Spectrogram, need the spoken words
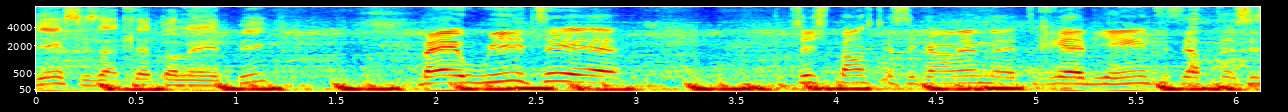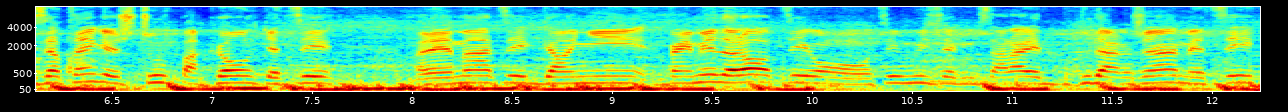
bien ses athlètes olympiques? Ben oui, tu sais. euh, je pense que c'est quand même très bien. C'est c'est certain que je trouve par contre que, tu sais, honnêtement, tu gagner 20 000 tu sais, tu oui, a l'air d'être beaucoup d'argent, mais tu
